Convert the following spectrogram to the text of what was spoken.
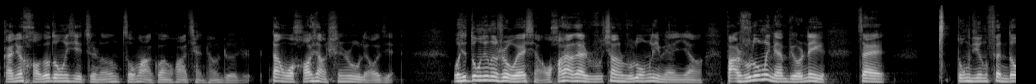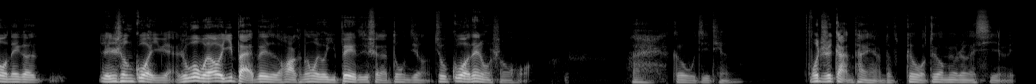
感觉好多东西只能走马观花、浅尝辄止，但我好想深入了解。我去东京的时候，我也想，我好想在如像《如龙》里面一样，把《如龙》里面，比如那个在东京奋斗那个人生过一遍。如果我要有一百辈子的话，可能我有一辈子就选在东京，就过那种生活。唉，歌舞伎町，我只是感叹一下，都跟我对我没有任何吸引力。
